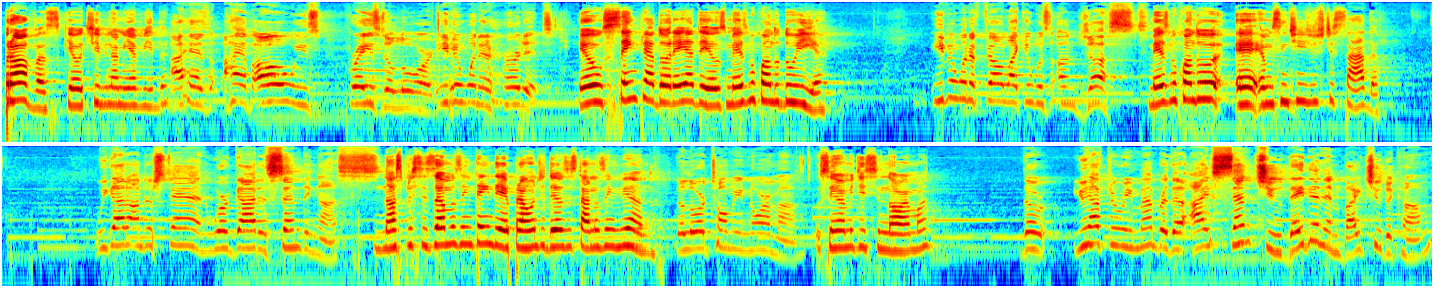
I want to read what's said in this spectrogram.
provas que eu tive na minha vida, I, has, I have always praised the Lord, even when it hurted. Eu sempre adorei a Deus, mesmo quando doía. even when it felt like it was unjust. Mesmo quando é, eu me sentia injustiçada. Nós precisamos entender para onde Deus está nos enviando. The Lord told me, Norma, O Senhor me disse, Norma, the, you have to remember that I sent you. They didn't invite you to come.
